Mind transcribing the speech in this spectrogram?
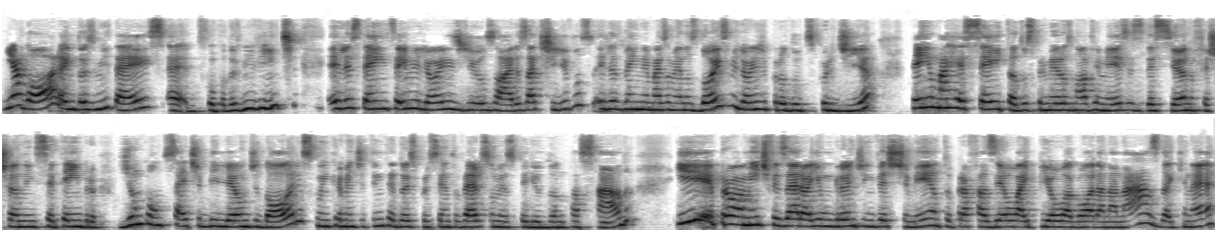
E agora, em 2010, é, desculpa, 2020, eles têm 100 milhões de usuários ativos, eles vendem mais ou menos 2 milhões de produtos por dia, tem uma receita dos primeiros nove meses desse ano, fechando em setembro, de 1,7 bilhão de dólares, com um incremento de 32% versus o mesmo período do ano passado. E provavelmente fizeram aí um grande investimento para fazer o IPO agora na Nasdaq, né?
